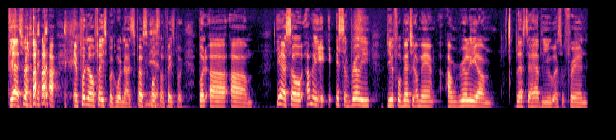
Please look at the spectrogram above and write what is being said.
Yes, right. and put it on Facebook. Well, not post, post it Yeah. on Facebook. But uh, um, yeah, so I mean, it, it's a really beautiful venture. I mean, I'm really um, blessed to have you as a friend,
